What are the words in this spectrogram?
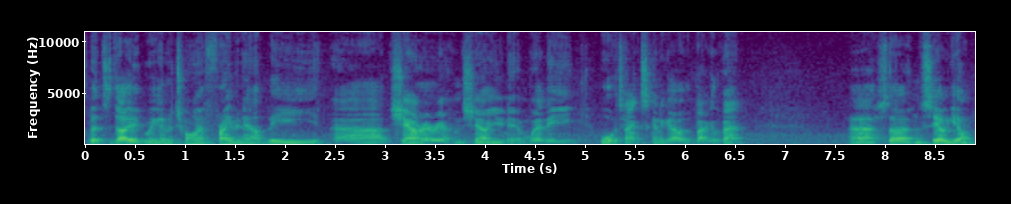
but today we're going to try framing out the uh, shower area and the shower unit and where the water tank's going to go at the back of the van. Uh, so let's see how we get on.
